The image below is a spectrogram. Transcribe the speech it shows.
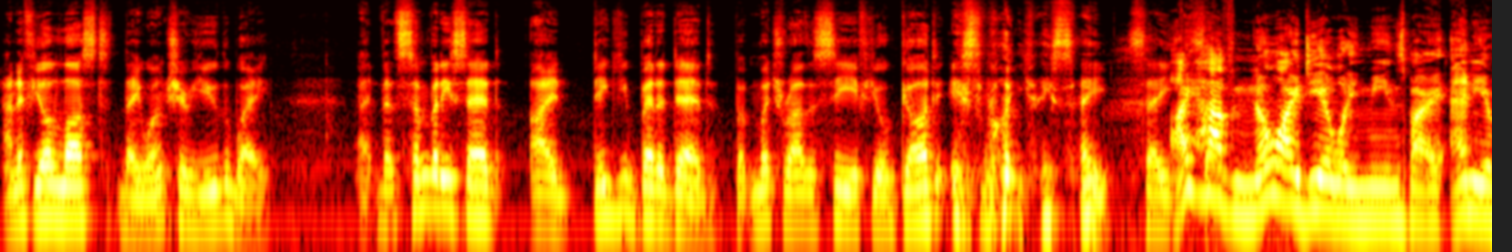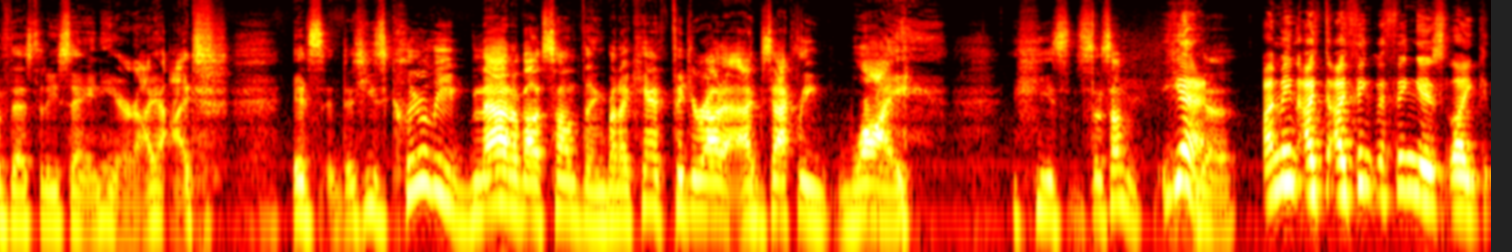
and if you're lost, they won't show you the way. Uh, that somebody said, I dig you better dead, but much rather see if your God is what they say. Say. I say." have no idea what he means by any of this that he's saying here. I, I, it's he's clearly mad about something, but I can't figure out exactly why. he's so some Yeah. I mean, I, I think the thing is like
